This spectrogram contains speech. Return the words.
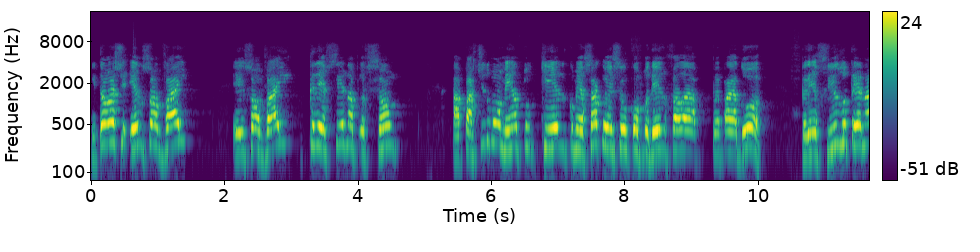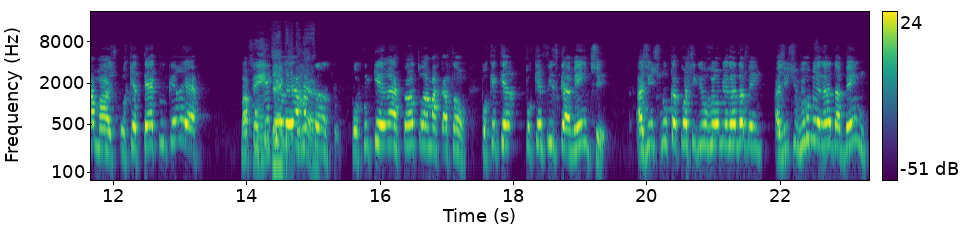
Então, eu acho que ele só vai, ele só vai crescer na profissão a partir do momento que ele começar a conhecer o corpo dele e falar, preparador, preciso treinar mais, porque técnico ele é. Mas por Sim, que, que ele erra é. tanto? Por que, que ele erra tanto na marcação? Por que, que, porque fisicamente a gente nunca conseguiu ver o Miranda bem. A gente viu o Miranda bem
